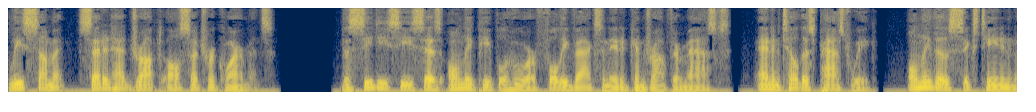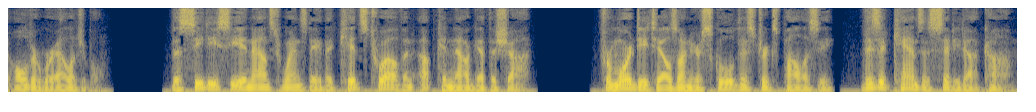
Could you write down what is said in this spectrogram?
Lee's Summit, said it had dropped all such requirements. The CDC says only people who are fully vaccinated can drop their masks, and until this past week, only those 16 and older were eligible. The CDC announced Wednesday that kids 12 and up can now get the shot. For more details on your school district's policy, visit kansascity.com.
